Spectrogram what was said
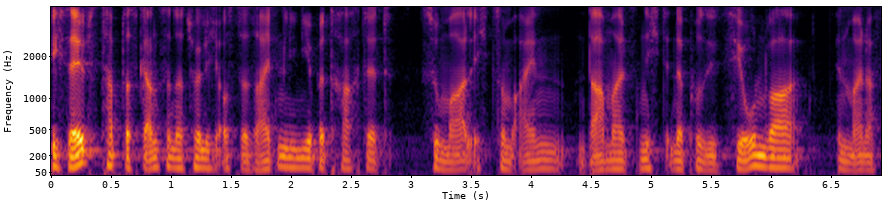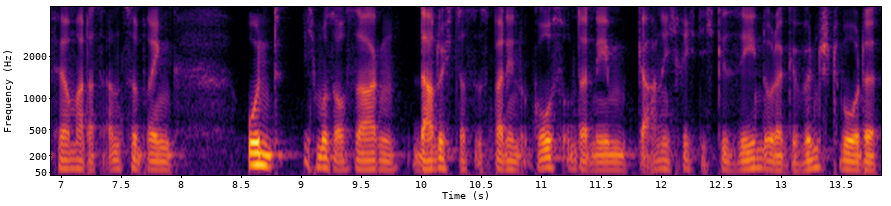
Ich selbst habe das Ganze natürlich aus der Seitenlinie betrachtet, zumal ich zum einen damals nicht in der Position war, in meiner Firma das anzubringen. Und ich muss auch sagen, dadurch, dass es bei den Großunternehmen gar nicht richtig gesehen oder gewünscht wurde,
